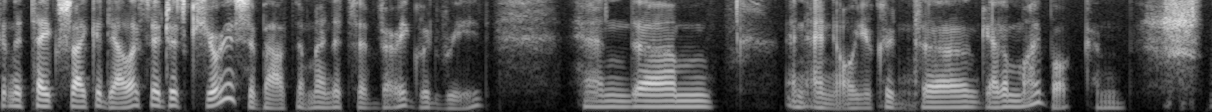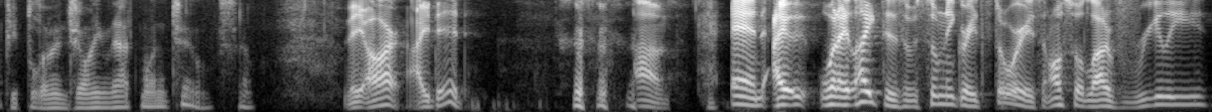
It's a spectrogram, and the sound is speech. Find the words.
going to take psychedelics. They're just curious about them. And it's a very good read. And, um, and, and or you could uh, get them my book. And people are enjoying that one too. So they are. I did. um, and I what I liked is it was so many great stories and also a lot of really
